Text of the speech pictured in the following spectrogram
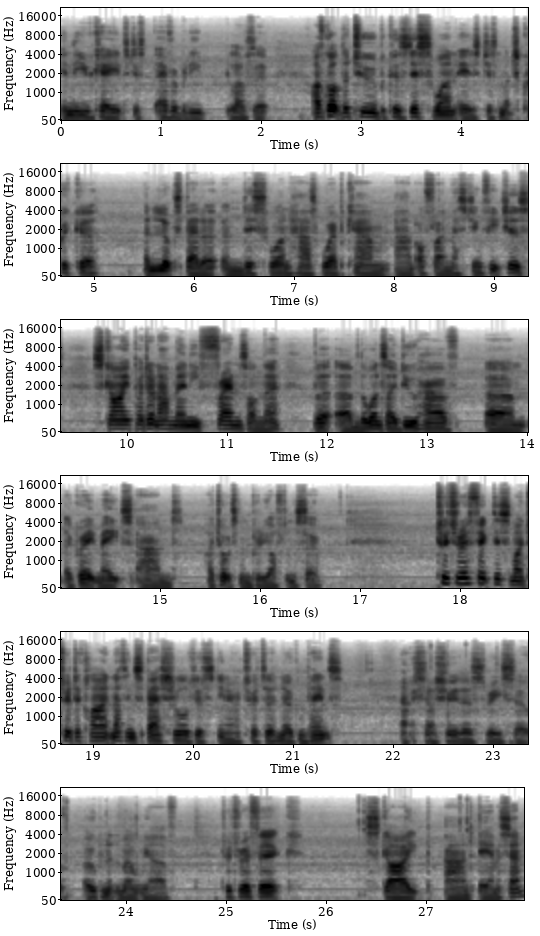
in the UK, it's just everybody loves it. I've got the two because this one is just much quicker and looks better, and this one has webcam and offline messaging features. Skype, I don't have many friends on there, but um, the ones I do have um, are great mates, and I talk to them pretty often, so. Twitterrific, this is my Twitter client, nothing special, just, you know, Twitter, no complaints. Actually, I'll show you those three. So, open at the moment we have Twitterrific, Skype, and AMSN.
